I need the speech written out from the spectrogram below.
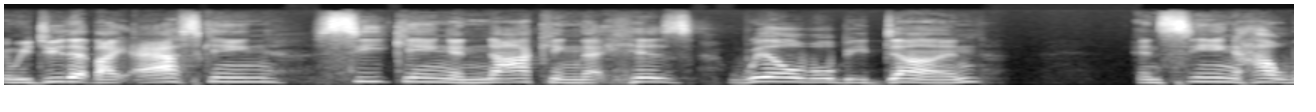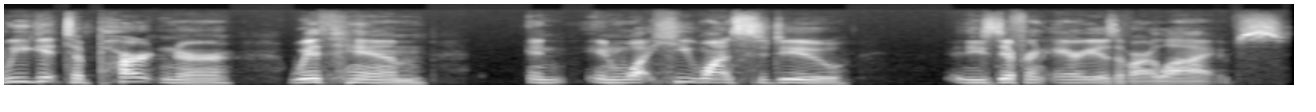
And we do that by asking, seeking, and knocking that His will will be done and seeing how we get to partner with Him in, in what He wants to do in these different areas of our lives.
